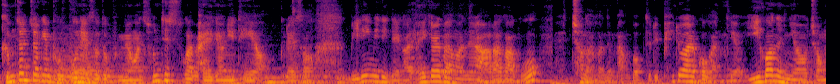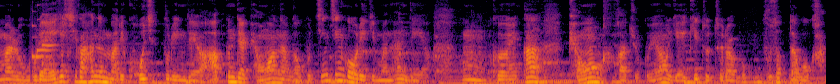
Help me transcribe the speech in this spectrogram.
금전적인 부분에서도 분명한 손재수가 발견이 돼요. 그래서 미리미리 내가 해결 방안을 알아가고 헤쳐나가는 방법들이 필요할 것 같아요. 이거는요, 정말로 우리 애기 씨가 하는 말이 고집부린데요. 아픈데 병원 안 가고 찡찡거리기만 한대요. 음, 그러니까 병원 가가지고요, 얘기도 들어보고 무섭다고 가-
